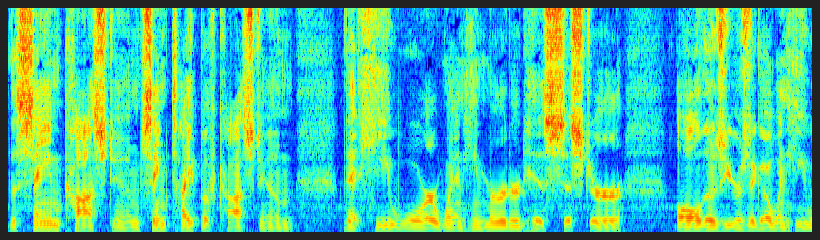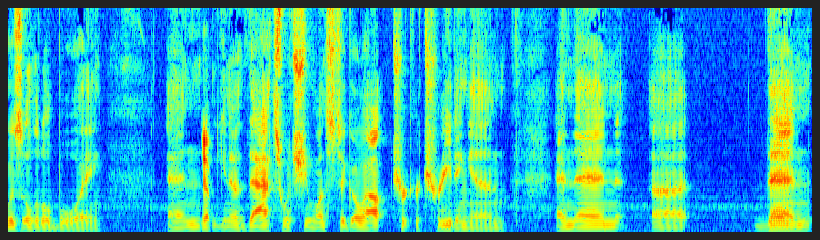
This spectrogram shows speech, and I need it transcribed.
the same costume, same type of costume that he wore when he murdered his sister all those years ago when he was a little boy. And Yep. you know, that's what she wants to go out trick or treating in. And then uh then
